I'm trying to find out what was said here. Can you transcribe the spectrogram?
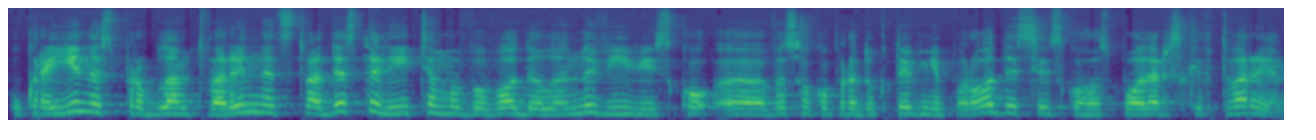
України з проблем тваринництва, де століттями виводили нові військо, е, високопродуктивні породи сільськогосподарських тварин.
